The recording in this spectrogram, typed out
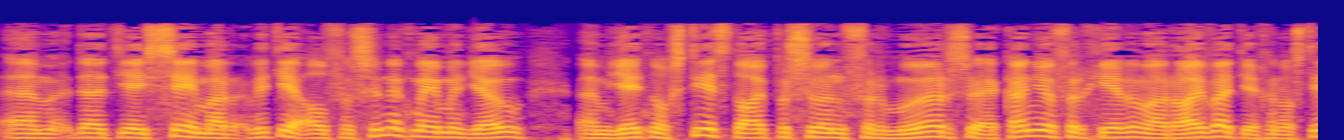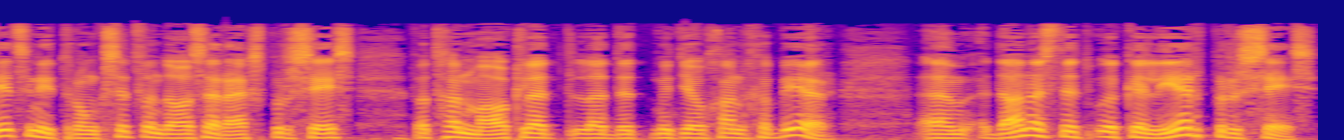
Ehm um, dat jy sê maar weet jy al versoen ek my met jou, ehm um, jy het nog steeds daai persoon vermoor, so ek kan jou vergewe, maar raai wat, jy gaan nog steeds in die tronk sit want daar's 'n regsproses wat gaan maak dat dat dit met jou gaan gebeur. Ehm um, dan is dit ook 'n leerproses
